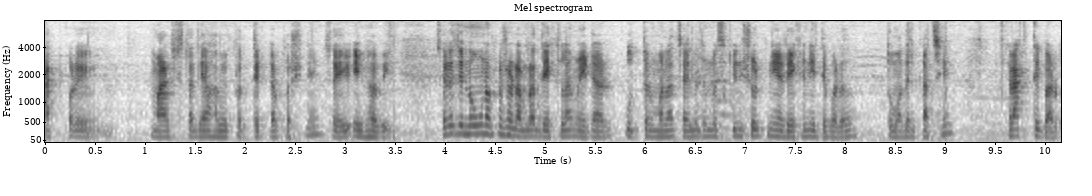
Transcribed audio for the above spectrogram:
আট করে মার্কসটা দেওয়া হবে প্রত্যেকটা প্রশ্নে সো এইভাবেই। সেটা যে নমুনা প্রশ্নটা আমরা দেখলাম এটার উত্তরমালা, চাইলে তোমরা স্ক্রিনশট নিয়ে রেখে নিতে পারো তোমাদের কাছে, রাখতে পারো।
